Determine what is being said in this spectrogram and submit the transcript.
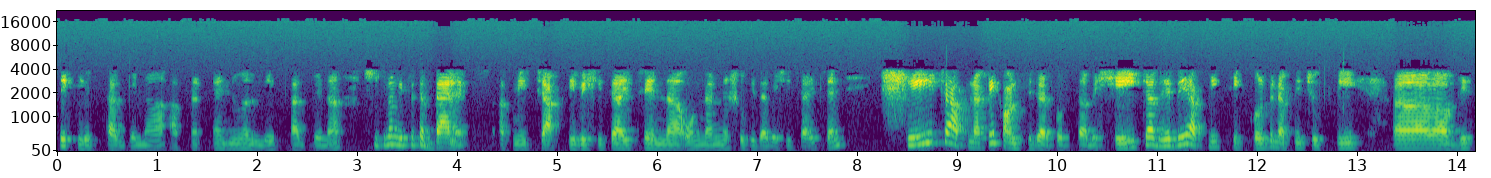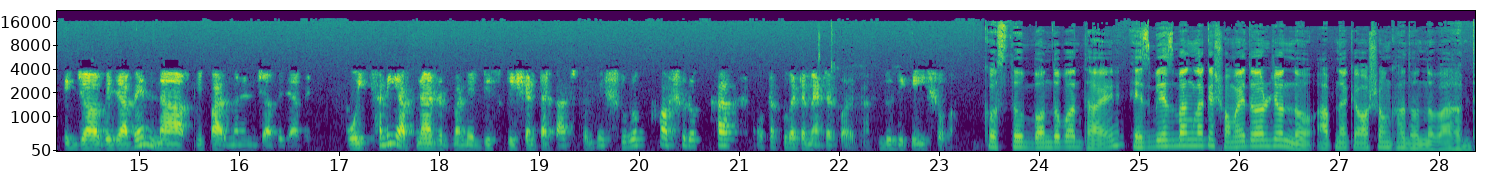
সিক লিভ থাকবে না। আপনার অ্যানুয়াল লিভ থাকবে না। সুতরাং এটা একটা ব্যালেন্স আপনি চাকরি বেশি চাইছেন না, অন্যান্য সুবিধা বেশি চাইছেন, সেইটা আপনাকে কনসিডার করতে হবে। সেইটা ভেবে আপনি ঠিক করবেন। আপনি চুক্তি ভিত্তিক জবে যাবেন না আপনি পারমানেন্ট জবে যাবেন। ওইখানেই আপনার মানে ডিসক্রিপশনটা কাজ করবে। সুরক্ষা অসুরক্ষা ওটা খুব একটা ম্যাটার করে না। দুদিকেই সমান। কৌস্তব বন্দ্যোপাধ্যায় এসবিএস বাংলাকে সময় দেওয়ার জন্য আপনাকে অসংখ্য ধন্যবাদ।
